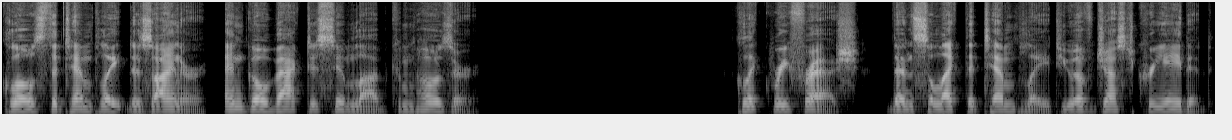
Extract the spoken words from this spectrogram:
Close the Template Designer and go back to SimLab Composer. Click Refresh, then select the template you have just created.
